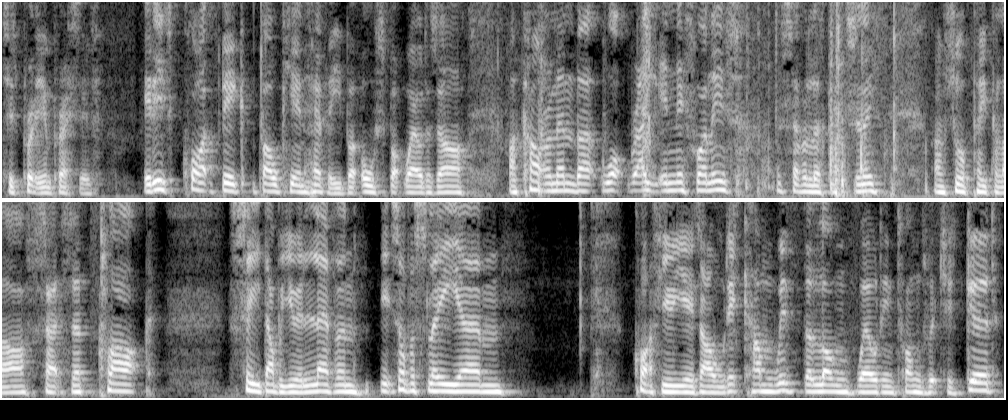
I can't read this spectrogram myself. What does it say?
which is pretty impressive. It is quite big, bulky and heavy, but all spot welders are. I can't remember what rating this one is. Let's have a look actually. I'm sure people are. So it's a Clarke CW11. It's obviously um, quite a few years old. It come with the long welding tongs, which is good.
